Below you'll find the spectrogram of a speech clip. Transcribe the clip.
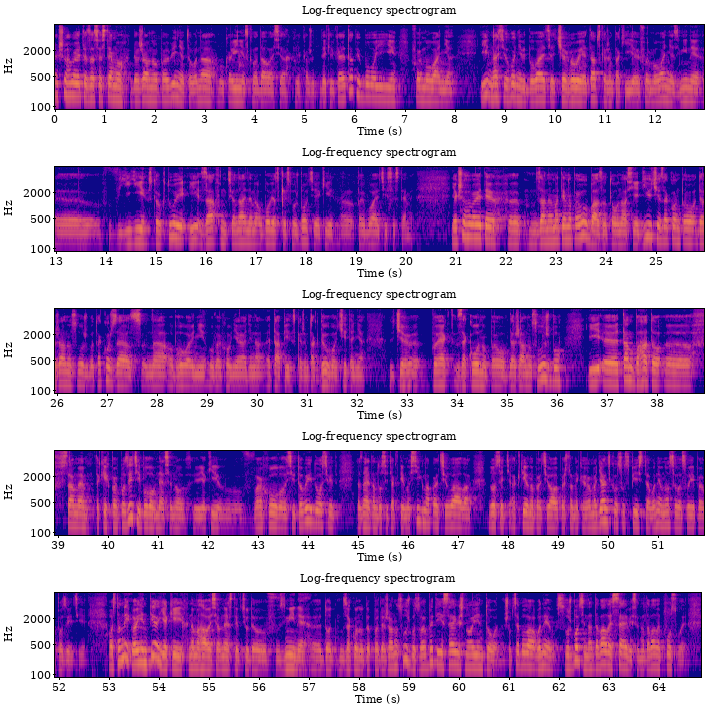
Якщо говорити за систему державного управління, то вона в Україні складалася, як кажуть, декілька етапів було її формування. І на сьогодні відбувається черговий етап, скажімо так, її реформування, зміни е, в її структурі і за функціональними обов'язки службовців, які е, перебувають в цій системі. Якщо говорити е, за нормативно-правову базу, то у нас є діючий закон про державну службу. Також зараз на обговоренні у Верховній Раді на етапі, скажімо так, другого читання чи проект закону про державну службу. І е, там багато е, саме таких пропозицій було внесено, які враховували світовий досвід. Я знаю, там досить активно Сігма працювала, досить активно працювали представники громадянського суспільства. Вони вносили свої пропозиції. Основний орієнтир, який намагалися внести в цю в зміни е, до закону про державну службу, зробити її сервісно орієнтованою, щоб це було вони службовці надавали сервіси, надавали послуги,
